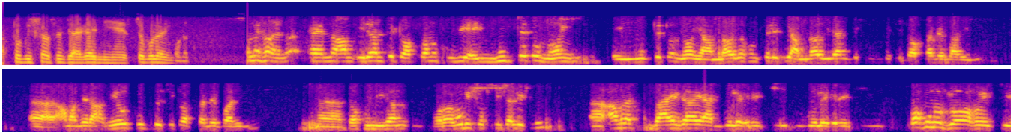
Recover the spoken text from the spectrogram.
আত্মবিশ্বাসের জায়গায় নিয়ে এসছে বলে আমি মনে করি মনে হয় না অ্যান্ড ইরানকে টপকানো খুবই এই মুহূর্তে তো নয় এই মুহূর্তে তো নয় আমরাও যখন খেলেছি আমরাও ইরানকে খুব বেশি টপকাতে পারিনি আমাদের আগেও খুব বেশি টপকাতে পারিনি তখন ইরান বরাবরই শক্তিশালী ছিল আমরা গায়ে গায়ে এক গোলে হেরেছি দু গোলে হেরেছি কখনো ড্র হয়েছে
